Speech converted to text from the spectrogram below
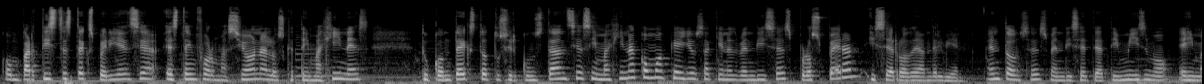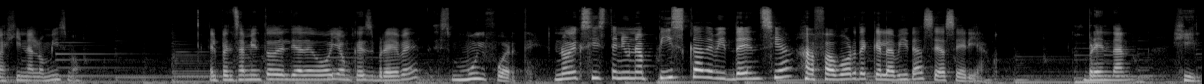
compartiste esta experiencia, esta información, a los que te imagines tu contexto, tus circunstancias, imagina cómo aquellos a quienes bendices prosperan y se rodean del bien. Entonces, bendícete a ti mismo e imagina lo mismo. El pensamiento del día de hoy, aunque es breve, es muy fuerte. No existe ni una pizca de evidencia a favor de que la vida sea seria. Brendan Hill.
